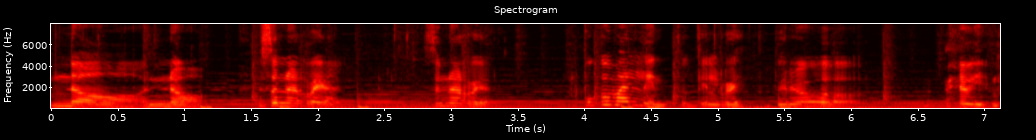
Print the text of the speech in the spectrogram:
no, no. Eso no es real. Eso no es real. Un poco más lento que el resto, pero está bien.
